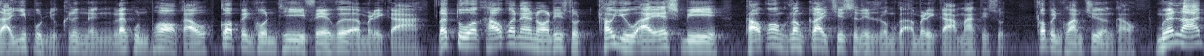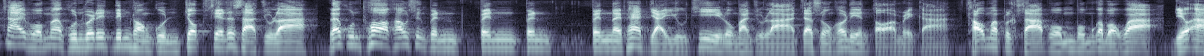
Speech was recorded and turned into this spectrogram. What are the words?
สายญี่ปุ่นอยู่ครึ่งหนึ่ง และคุณพ่อเขาก็เป็นคนที่เฟเวอร์อเมริกา และตัวเขาก็แน่นอนที่สุด เขาอยู่ ISB เขาก็ต้องใกล้ชิดสนิทสนมกับอเมริกามากที่สุด ก็เป็นความเชื่อของเขา เหมือนหลานชายผมคุณวริษฐ์ ลิ้มทองกุลจบเศรษฐศาสตร์จุฬาแล้วคุณพ่อเขาซึ่งเป็นเป็นเป็นเป็นนายแพทย์ใหญ่อยู่ที่โรงพยาบาลจุฬาจะส่งเขาเรียนต่ออเมริกา เขามาปรึกษาผมผมก็บอกว่าเดี๋ยวอา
